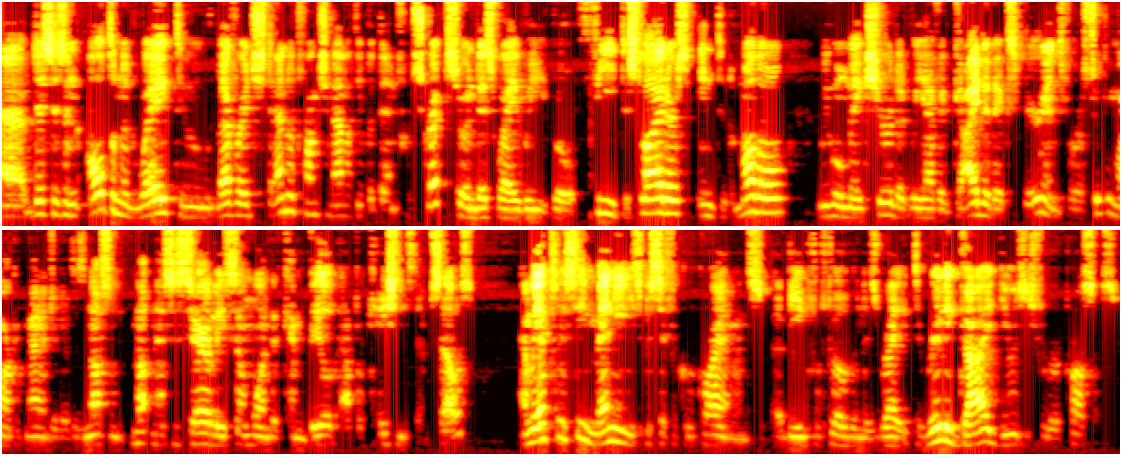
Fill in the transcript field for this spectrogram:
Uh, this is an alternate way to leverage standard functionality, but then through scripts. So in this way, we will feed the sliders into the model. We will make sure that we have a guided experience for a supermarket manager that is not, not necessarily someone that can build applications themselves. And we actually see many specific requirements uh, being fulfilled in this way to really guide users through a process.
